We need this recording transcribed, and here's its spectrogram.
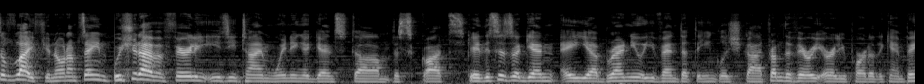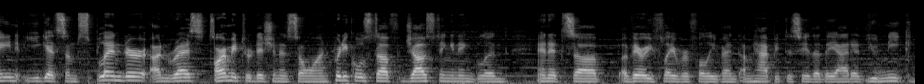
of life, you know what I'm saying? We should have a fairly easy time winning against um, the Scots. Okay, this is again a uh, brand new event that the English got from the very early part of the campaign. You get some splendor, unrest, army tradition, and so on. Pretty cool stuff. Jousting in England and it's uh, a very flavorful event. I'm happy to see that they added unique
